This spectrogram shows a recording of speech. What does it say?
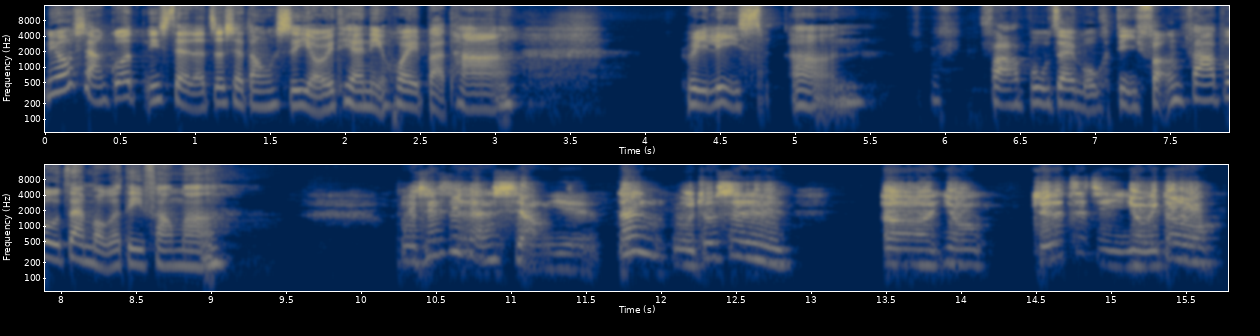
你有想过你写的这些东西，有一天你会把它 release？嗯。发布在某个地方，发布在某个地方吗？我其实很想耶，但我就是呃，有觉得自己有一道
